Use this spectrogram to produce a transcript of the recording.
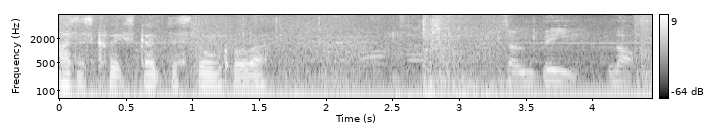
I just quick scoped the Stormcaller. Zone B locked.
